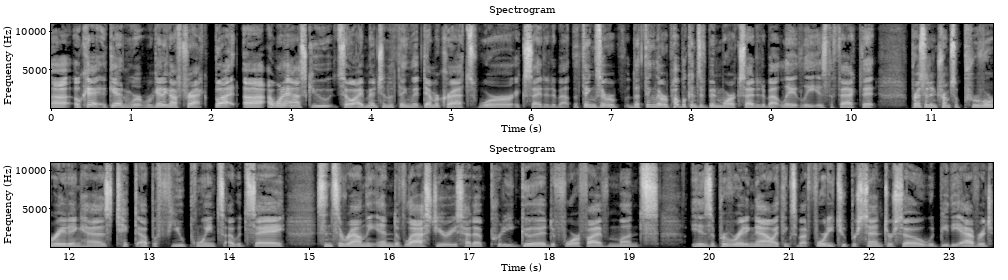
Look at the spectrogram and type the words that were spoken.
Uh, okay, again, we're we're getting off track, but uh, I want to ask you. So I mentioned the thing that Democrats were excited about. The things that were, the thing that Republicans have been more excited about lately is the fact that President Trump's approval rating has ticked up a few points. I would say since around the end of last year, he's had a pretty good four or five months. His approval rating now, I think, is about forty-two percent or so would be the average.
